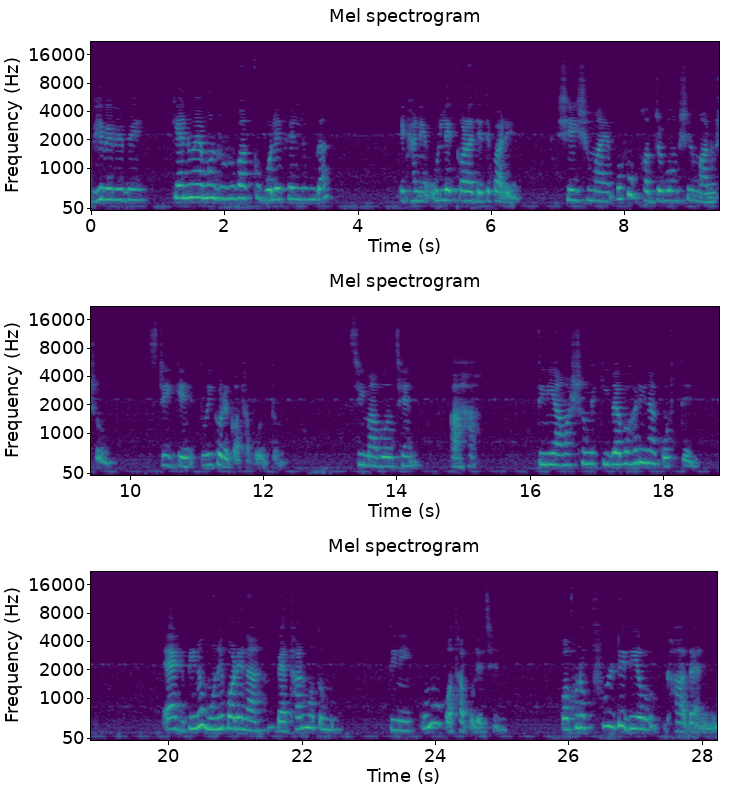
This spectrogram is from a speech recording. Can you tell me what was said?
ভেবে ভেবে কেন এমন রুরু বাক্য বলে ফেললুম গা? এখানে উল্লেখ করা যেতে পারে, সেই সময় বহু ভদ্রবংশীয় মানুষও স্ত্রীকে তুই করে কথা বলতো। শ্রীমা বলছেন, আহা, তিনি আমার সঙ্গে কি ব্যবহারই না করতেন? একদিনও মনে পড়ে না ব্যথার মতো তিনি কোনো কথা বলেছেন, কখনো ফুলটি দিয়েও ঘা দেননি।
